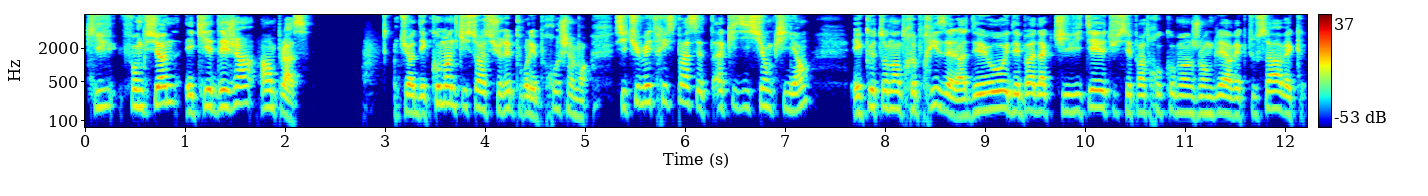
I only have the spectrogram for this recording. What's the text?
qui fonctionne et qui est déjà en place. Tu as des commandes qui sont assurées pour les prochains mois. Si tu maîtrises pas cette acquisition client et que ton entreprise elle a des hauts et des bas d'activité, tu sais pas trop comment jongler avec tout ça. Avec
